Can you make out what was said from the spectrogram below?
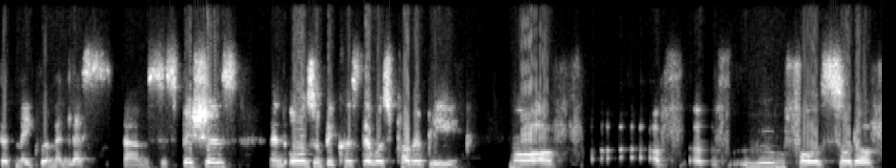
that made women less um, suspicious, and also because there was probably more of of, of room for sort of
